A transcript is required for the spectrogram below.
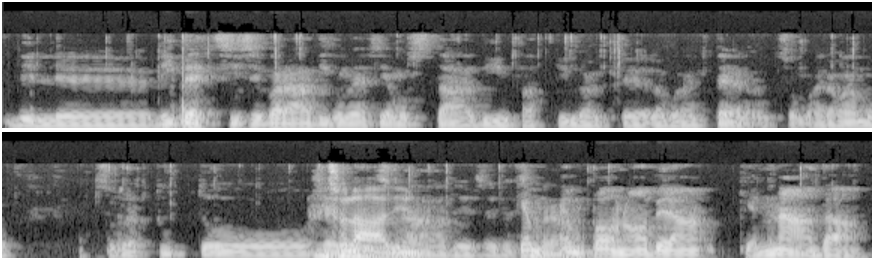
delle- dei pezzi separati come siamo stati infatti durante la quarantena, insomma eravamo soprattutto cellule Isolati. isolate, se- Che è un, sembrava- è un po' un'opera che è nata,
